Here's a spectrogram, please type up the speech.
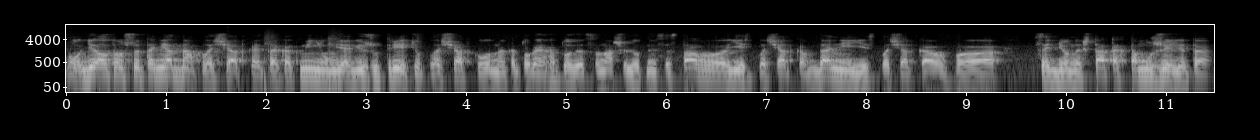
Ну, дело в том, что это не одна площадка. Это как минимум я вижу третью площадку, на которой готовятся наши летные составы. Есть площадка в Дании, есть площадка в Соединенных Штатах. Там уже летают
